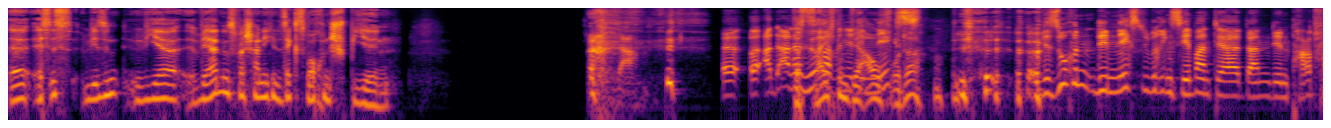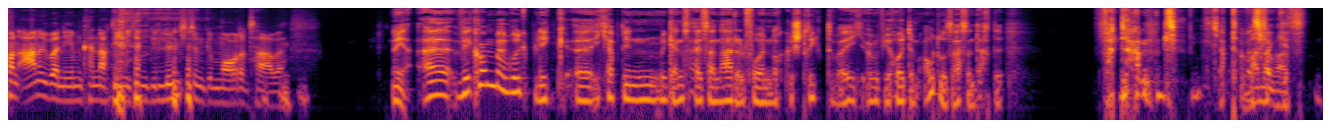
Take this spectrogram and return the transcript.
äh, es ist, wir sind, wir werden es wahrscheinlich in sechs Wochen spielen. Ja. Äh, an alle Das Hörer, wenn zeichnen ihr wir auf, oder? Wir suchen demnächst übrigens jemand, der dann den Part von Arne übernehmen kann, nachdem ich ihn gelyncht und gemordet habe. Naja, äh, willkommen beim Rückblick. Äh, ich habe den mit ganz heißer Nadel vorhin noch gestrickt, weil ich irgendwie heute im Auto saß und dachte, verdammt, ich habe da was vergessen.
